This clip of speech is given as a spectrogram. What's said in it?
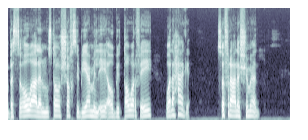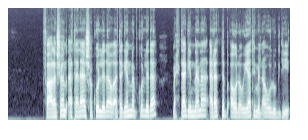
بس هو على المستوى الشخصي بيعمل إيه أو بيتطور في إيه؟ ولا حاجة. صفر على الشمال. فعلشان أتلاشى كل ده وأتجنب كل ده محتاج إن أنا أرتب أولوياتي من أول وجديد.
